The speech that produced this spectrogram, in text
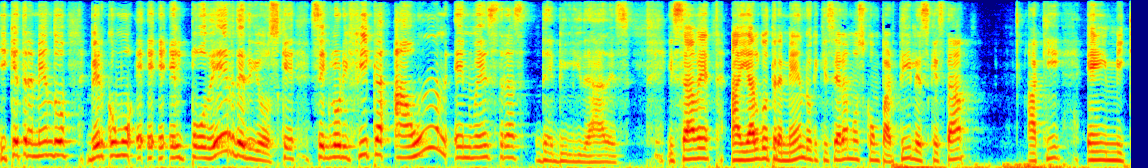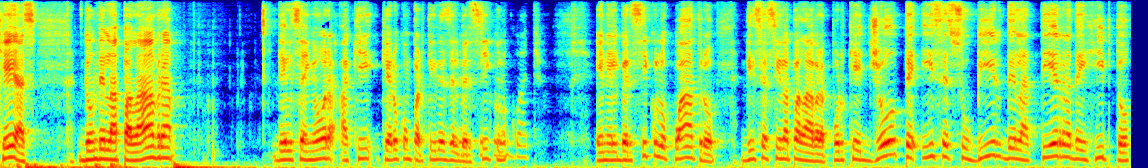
Y qué tremendo ver cómo el poder de Dios que se glorifica aún en nuestras debilidades. Y sabe, hay algo tremendo que quisiéramos compartirles que está aquí en Miqueas, donde la palabra del Señor, aquí quiero compartirles el versículo. 4. En el versículo 4 dice así la palabra, porque yo te hice subir de la tierra de Egipto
